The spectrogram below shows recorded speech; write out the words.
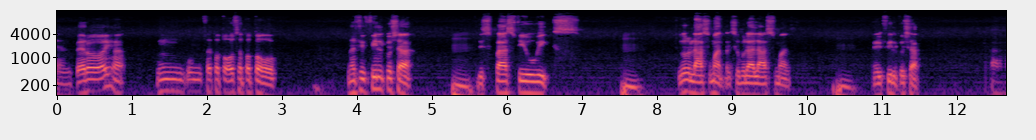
Yan. Pero ay nga, kung, kung sa totoo sa totoo, nafe-feel ko siya Mm. This past few weeks. Mm. Siguro last month, nagsimula last month. Mm. May feel ko siya. Parang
